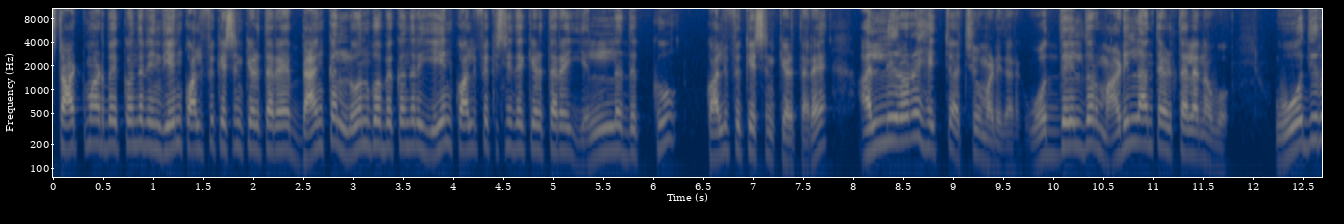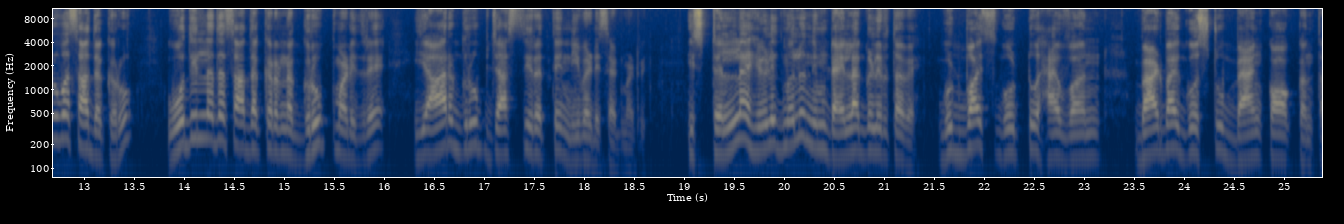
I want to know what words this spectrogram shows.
ಸ್ಟಾರ್ಟ್ ಮಾಡಬೇಕು ಅಂದರೆ ನಿಂದು ಏನು ಕ್ವಾಲಿಫಿಕೇಷನ್ ಕೇಳ್ತಾರೆ? ಬ್ಯಾಂಕಲ್ಲಿ ಲೋನ್ಗೆ ಹೋಗ್ಬೇಕಂದ್ರೆ ಏನು ಕ್ವಾಲಿಫಿಕೇಷನ್ ಇದೆ ಕೇಳ್ತಾರೆ? ಎಲ್ಲದಕ್ಕೂ ಕ್ವಾಲಿಫಿಕೇಷನ್ ಕೇಳ್ತಾರೆ. ಅಲ್ಲಿರೋರು ಹೆಚ್ಚು ಅಚೀವ್ ಮಾಡಿದ್ದಾರೆ. ಓದ್ದೇ ಇಲ್ದವ್ರು ಮಾಡಿಲ್ಲ ಅಂತ ಹೇಳ್ತಾ ಇಲ್ಲ ನಾವು. ಓದಿರುವ ಸಾಧಕರು, ಓದಿಲ್ಲದ ಸಾಧಕರನ್ನು ಗ್ರೂಪ್ ಮಾಡಿದರೆ ಯಾರ ಗ್ರೂಪ್ ಜಾಸ್ತಿ ಇರುತ್ತೆ ನೀವೇ ಡಿಸೈಡ್ ಮಾಡಿರಿ. ಇಷ್ಟೆಲ್ಲ ಹೇಳಿದ ಮೇಲೂ ನಿಮ್ಮ ಡೈಲಾಗ್ಗಳಿರ್ತವೆ good boys go to heaven bad boy goes to Bangkok ಅಂತ.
